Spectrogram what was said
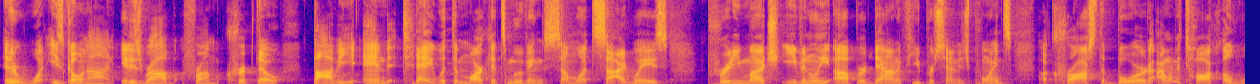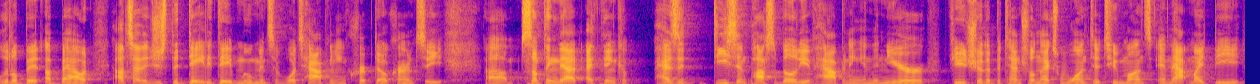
Hey there, what is going on? It is Rob from Crypto Bobby, and today with the markets moving somewhat sideways, pretty much evenly up or down a few percentage points across the board, I want to talk a little bit about outside of just the day to day movements of what's happening in cryptocurrency, um, something that I think has a decent possibility of happening in the near future, the potential next one to two months, and that might be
